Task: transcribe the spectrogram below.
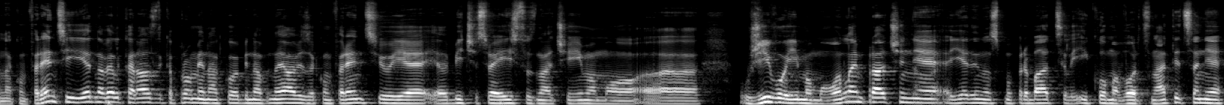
na konferenciji. Jedna velika razlika promjena koju bi najavio za konferenciju je, bit će sve isto, znači imamo uživo imamo online praćenje, jedino smo prebacili i Koma Words natjecanje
